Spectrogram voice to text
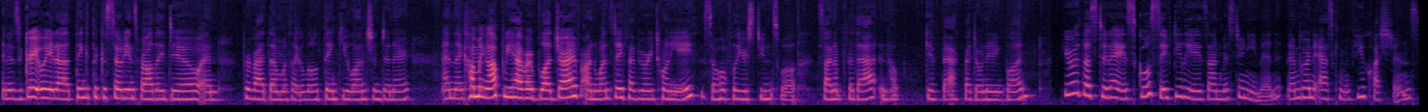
and it was a great way to thank the custodians for all they do and provide them with like a little thank you lunch and dinner. And then coming up, we have our blood drive on Wednesday, February 28th, so hopefully your students will sign up for that and help give back by donating blood. Here with us today is School Safety Liaison Mr. Neiman, and I'm going to ask him a few questions.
